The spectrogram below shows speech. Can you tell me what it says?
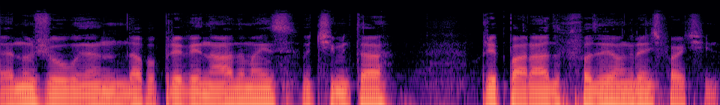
é no jogo, né? Não dá para prever nada, mas o time está preparado para fazer uma grande partida.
